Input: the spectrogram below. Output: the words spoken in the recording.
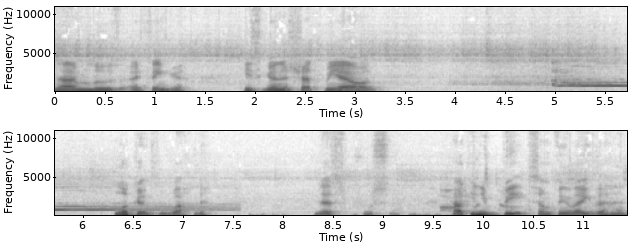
now I'm losing. I think uh, he's gonna shut me out. Look at what. That's how can you beat something like that?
